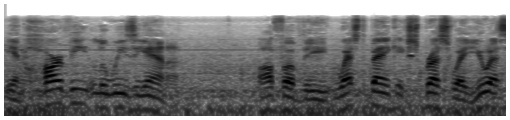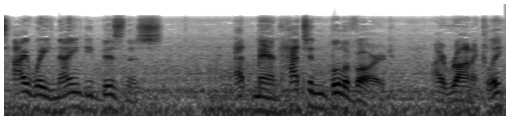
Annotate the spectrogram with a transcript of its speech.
in Harvey, Louisiana, off of the West Bank Expressway, US Highway 90 business at Manhattan Boulevard, ironically.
